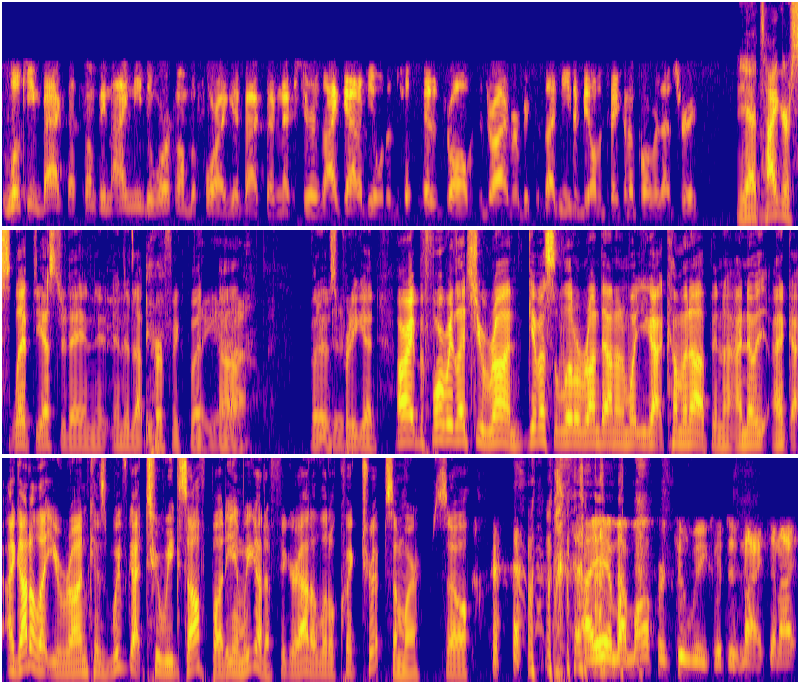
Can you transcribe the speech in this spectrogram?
looking back, that's something I need to work on before I get back there next year. Is I got to be able to hit hit a draw with the driver because I need to be able to take it up over that tree. Yeah, Tiger slipped yesterday and it ended up perfect, but Yeah. um, but it was pretty good. All right, before we let you run, give us a little rundown on what you got coming up. And I know I, I got to let you run because we've got two weeks off, buddy, and we got to figure out a little quick trip somewhere. So I am. I'm off for two weeks, which is nice, and I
